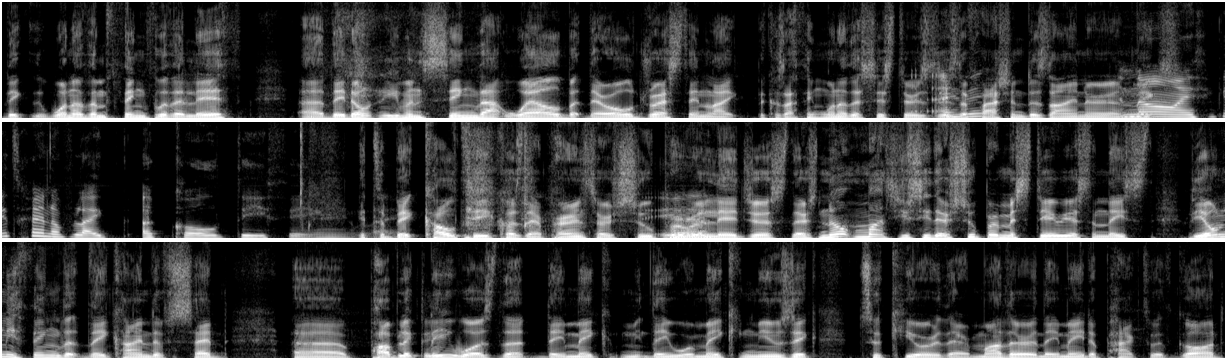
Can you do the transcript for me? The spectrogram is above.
They, one of them thinks with a lisp. Uh, they don't even sing that well, but they're all dressed in like because I think one of the sisters is a fashion designer and no, makes I think it's kind of like a culty thing. it's a bit culty because their parents are super Yeah. religious. There's not much. You see, they're super mysterious, and they the only thing that they kind of said uh, publicly was that they make they were making music to cure their mother. They made a pact with God,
